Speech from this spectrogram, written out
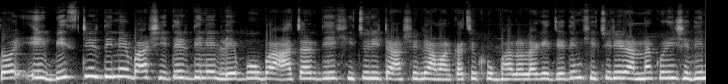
তো এই বৃষ্টির দিনে বা শীতের দিনে লেবু বা আচার দিয়ে খিচুড়িটা আসলে আমার কাছে খুব ভালো লাগে। যেদিন খিচুড়ি রান্না করি, সেদিন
